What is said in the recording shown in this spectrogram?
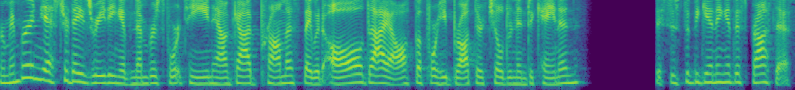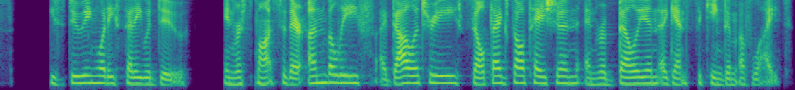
Remember in yesterday's reading of Numbers 14 how God promised they would all die off before he brought their children into Canaan? This is the beginning of this process. He's doing what he said he would do in response to their unbelief, idolatry, self exaltation, and rebellion against the kingdom of light.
